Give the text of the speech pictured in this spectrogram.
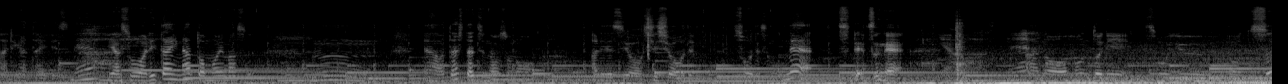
あありがたいですね、はい。い、やそうありたいなと思います。うん。うん。いや私たちのそのあれですよ師匠でもそうですもんね。常々。いやーね。あの本当にそういうのを常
